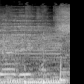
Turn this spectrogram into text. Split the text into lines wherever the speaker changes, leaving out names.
Wieder die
